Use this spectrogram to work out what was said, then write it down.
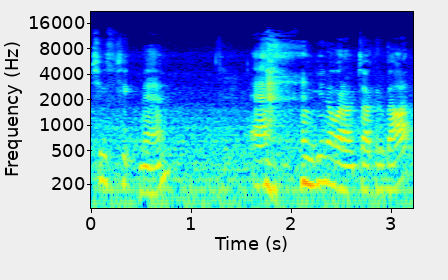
toothpick man. And you know what I'm talking about.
